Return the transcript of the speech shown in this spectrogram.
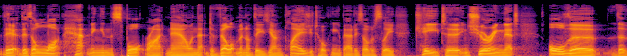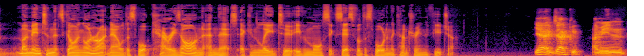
there, there's a lot happening in the sport right now, and that development of these young players you're talking about is obviously key to ensuring that all the the momentum that's going on right now with the sport carries on, and that it can lead to even more success for the sport in the country in the future. Yeah, exactly. I mean,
